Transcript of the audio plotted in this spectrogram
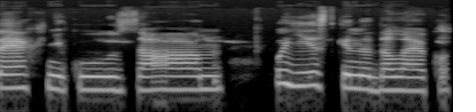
техніку, за поїздки недалеко.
